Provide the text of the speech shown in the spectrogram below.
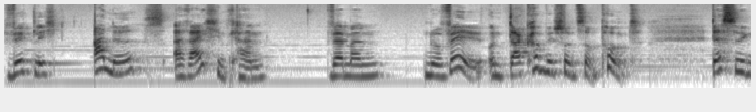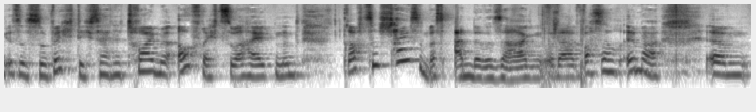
wirklich alles erreichen kann, wenn man nur will. Und da kommen wir schon zum Punkt. Deswegen ist es so wichtig, seine Träume aufrechtzuerhalten und drauf zu scheißen, was andere sagen oder was auch immer ähm,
